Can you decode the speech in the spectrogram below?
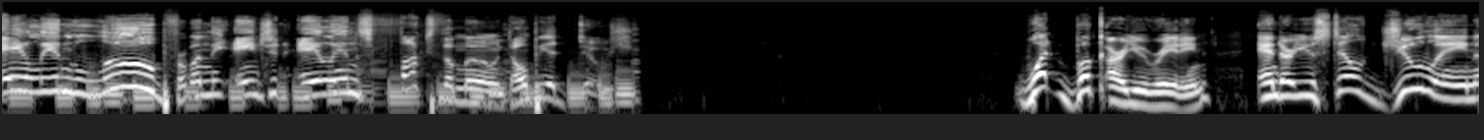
alien lube from when the ancient aliens fucked the moon. Don't be a douche. What book are you reading? And are you still juuling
